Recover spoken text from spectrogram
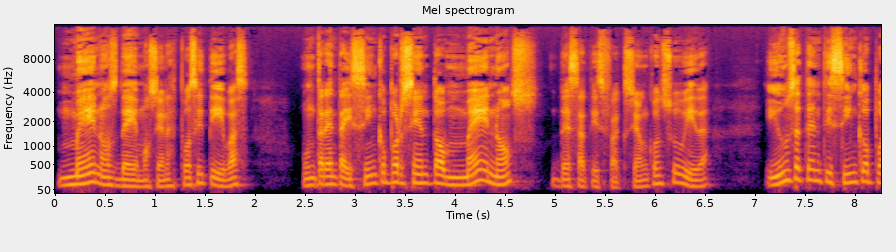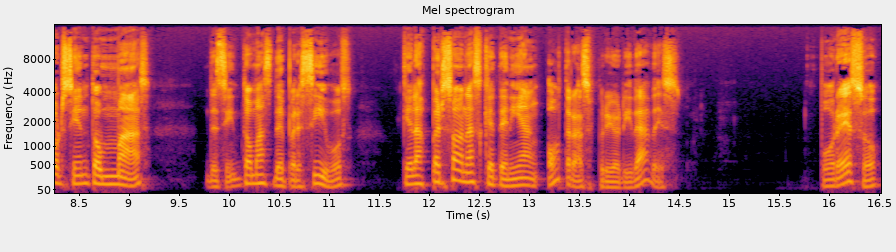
menos de emociones positivas, un 35% menos de satisfacción con su vida y un 75% más de síntomas depresivos que las personas que tenían otras prioridades. Por eso,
